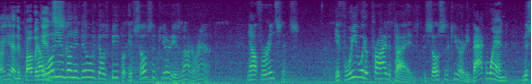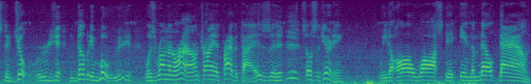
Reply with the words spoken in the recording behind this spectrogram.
Oh yeah, the Republicans. Now, what are you going to do with those people if Social Security is not around? Now, for instance, if we would have privatized Social Security back when Mr. George W. Bush was running around trying to privatize uh, Social Security, we'd all lost it in the meltdown.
